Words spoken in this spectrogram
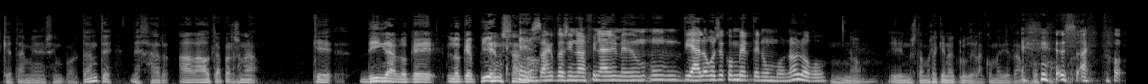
Que también es importante dejar a la otra persona que diga lo que, lo que piensa, ¿no? Exacto, si no al final en medio de un, un, diálogo se convierte en un monólogo. No, y no estamos aquí en el club de la comedia tampoco. Exacto.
